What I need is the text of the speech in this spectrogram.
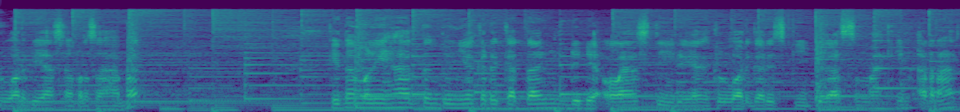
Luar biasa persahabat. Kita melihat tentunya kedekatan Dedek Lesti dengan keluarga Rizky Bila semakin erat.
